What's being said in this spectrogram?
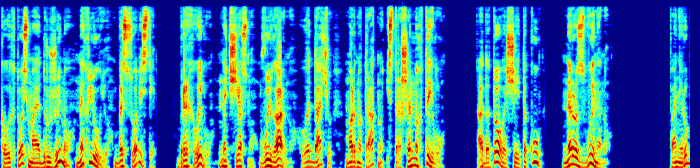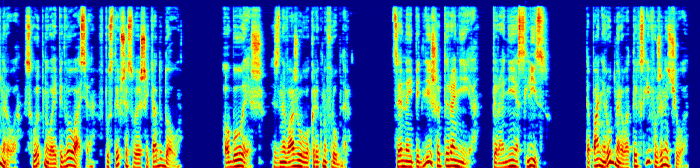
коли хтось має дружину нехлюю, без совісті, брехливу, нечесну, вульгарну, ледачу, марнотратну і страшенно хтиву, а до того ще й таку нерозвинену. Пані Рубнерова схлипнула і підвелася, впустивши своє шиття додолу. Оближ. зневажливо крикнув Рубнер. Це найпідліша тиранія, тиранія сліз. Та пані Рубнерова тих слів уже не чула,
